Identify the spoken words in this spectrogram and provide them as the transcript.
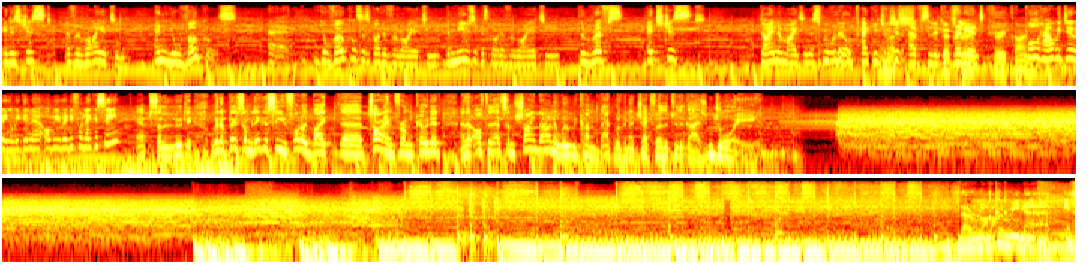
It is just a variety and your vocals uh, your vocals has got a variety, the music has got a variety, the riffs. It's just dynamite in a small little package, which is absolutely that's very- brilliant. very kind. Paul, how are we doing? Are we gonna? Are we ready for Legacy? Absolutely. We're going to play some Legacy, followed by uh, Time from Coded, and then after that, some Shinedown. And when we come back, we're going to chat further to the guys. Enjoy.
